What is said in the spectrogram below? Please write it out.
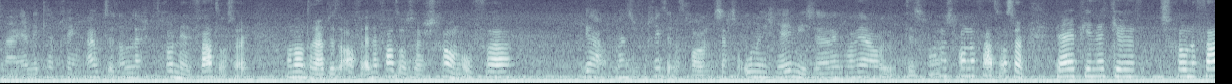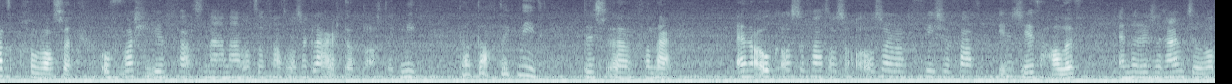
snij en ik heb geen ruimte, dan leg ik het gewoon in de vaatwasser. Want dan druipt het af en de vaatwasser is schoon. Of uh, ja, mensen vergeten dat gewoon. Het zegt ze onhygiënisch. En ik van ja, het is gewoon een schone vaatwasser. Daar heb je net je schone vaat gewassen. Of was je je vaat na nadat de vaatwasser klaar is? Dat dacht ik niet. Dat dacht ik niet. Dus uh, vandaar. En ook als, de vaatwasser, als er vieze vaat in zit, half, en er is ruimte wat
